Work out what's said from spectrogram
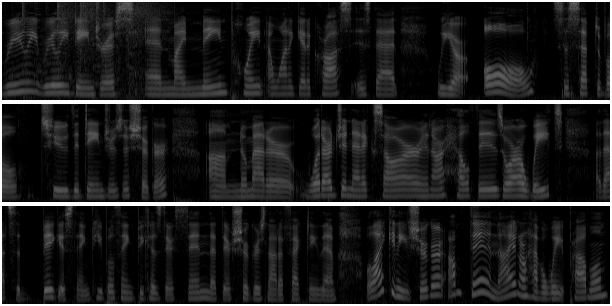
really, really dangerous. And my main point I want to get across is that we are all susceptible to the dangers of sugar. Um, no matter what our genetics are and our health is or our weight, uh, that's the biggest thing. People think because they're thin that their sugar's not affecting them. Well, I can eat sugar. I'm thin. I don't have a weight problem.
